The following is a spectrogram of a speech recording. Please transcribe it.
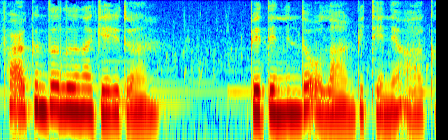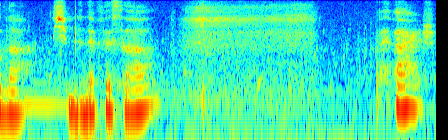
Farkındalığına geri dön. Bedeninde olan biteni algıla. Şimdi nefes al. Ve ver.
